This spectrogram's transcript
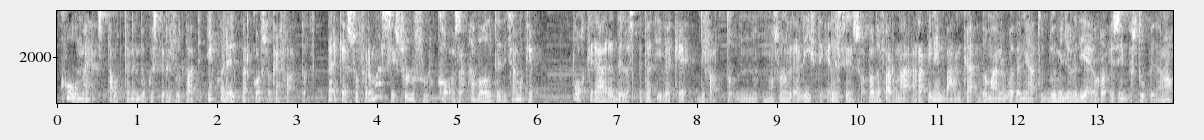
come sta ottenendo questi risultati e qual è il percorso che ha fatto. Perché soffermarsi solo sul cosa a volte diciamo che può creare delle aspettative che di fatto n- non sono realistiche. Nel senso, vado a fare una rapina in banca, domani ho guadagnato 2 milioni di euro, esempio stupido, no?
